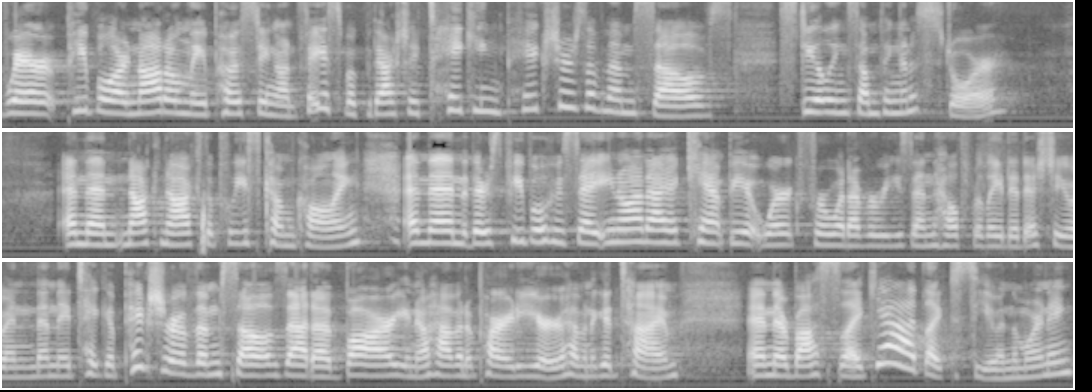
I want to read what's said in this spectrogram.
where people are not only posting on Facebook, but they're actually taking pictures of themselves stealing something in a store and then knock, knock, the police come calling. And then there's people who say, you know what, I can't be at work for whatever reason, health related issue. And then they take a picture of themselves at a bar, you know, having a party or having a good time. And their boss is like, yeah, I'd like to see you in the morning.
